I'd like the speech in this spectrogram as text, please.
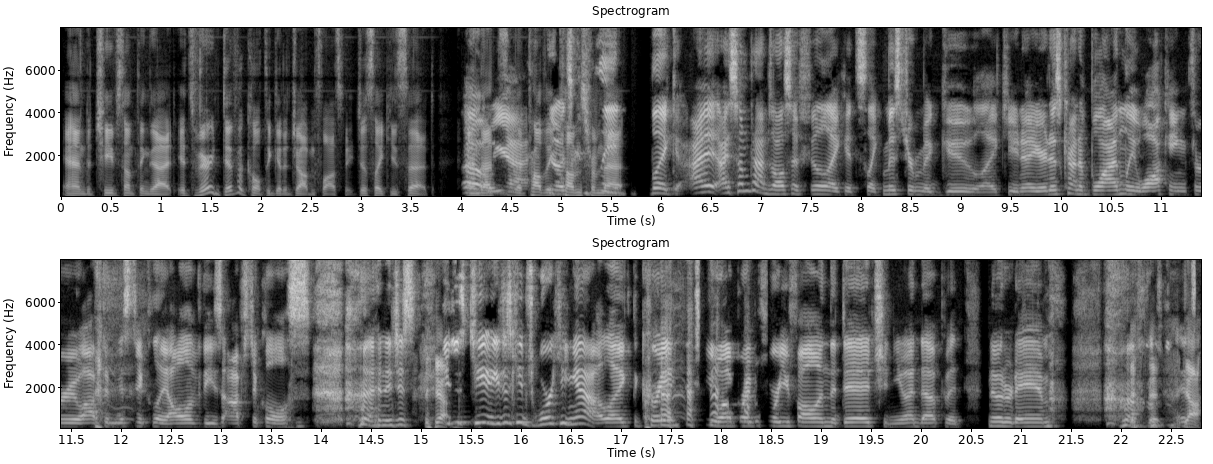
and achieve something that it's very difficult to get a job in philosophy, just like you said and oh, that's yeah. that probably no, comes from that. like I, I sometimes also feel like it's like mr magoo like you know you're just kind of blindly walking through optimistically all of these obstacles. And it just yeah. it just it just keeps working out like the crane picks you up right before you fall in the ditch and you end up at notre dame. Yeah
